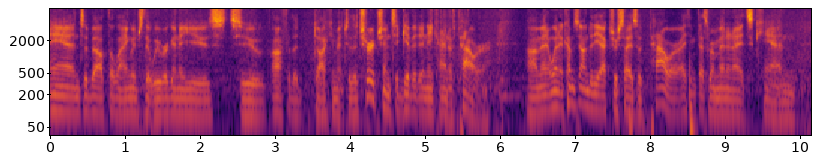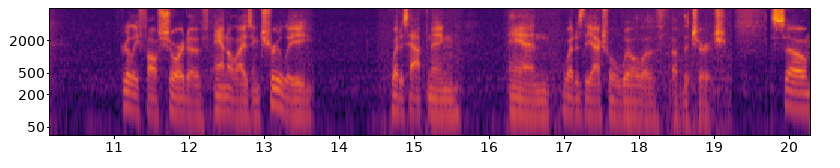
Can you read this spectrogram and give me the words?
and about the language that we were going to use to offer the document to the church and to give it any kind of power. Um, and when it comes down to the exercise of power, I think that's where Mennonites can really fall short of analyzing truly what is happening and what is the actual will of, of the church. So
